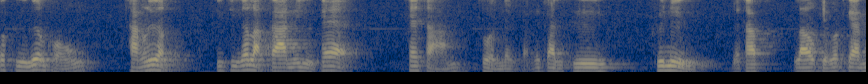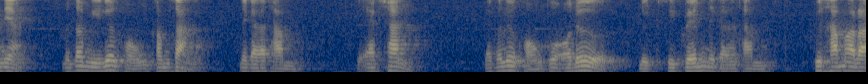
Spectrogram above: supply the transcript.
ก็คือเรื่องของทางเลือก จริงๆแล้วหลักการมีอยู่แค่แค่สามส่วนหนึ่งด้วยกันคือคือหนึ่งนะครับเราเขียนโปรแกรมเนี่ยมันต้องมีเรื่องของคำสั่งในการกระทำหรือ action แล้วก็เรื่องของตัว order หรือ sequence ในการกระทำคือทำอะไร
